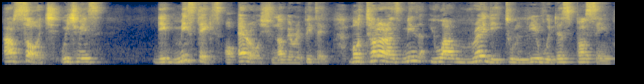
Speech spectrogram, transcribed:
have such, which means the mistakes or errors should not be repeated. But tolerance means you are ready to live with this person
